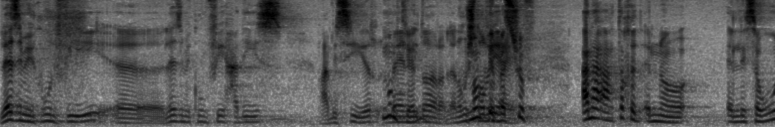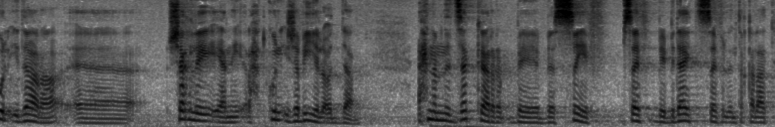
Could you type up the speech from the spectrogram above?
لازم يكون في لازم يكون في حديث عم بيصير بين الإدارة لأنه مش ممكن طبيعي. بس شوف أنا أعتقد إنه اللي سووه الإدارة شغلة يعني راح تكون إيجابية لقدام. إحنا بنتذكر بالصيف بصيف ببداية الصيف الانتقالات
